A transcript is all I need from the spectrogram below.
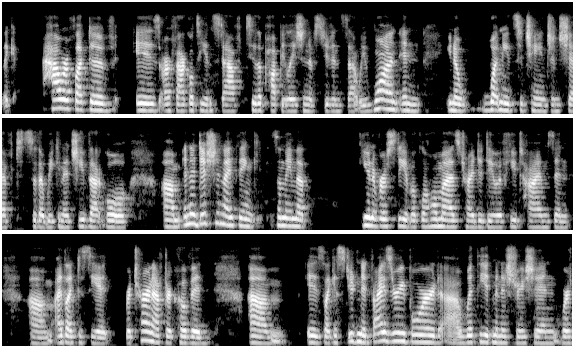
like how reflective is our faculty and staff to the population of students that we want and you know what needs to change and shift so that we can achieve that goal. Um, in addition, I think something that University of Oklahoma has tried to do a few times, and um, I'd like to see it return after COVID, um, is like a student advisory board uh, with the administration where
